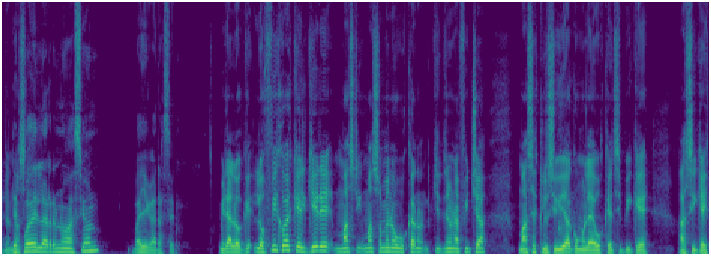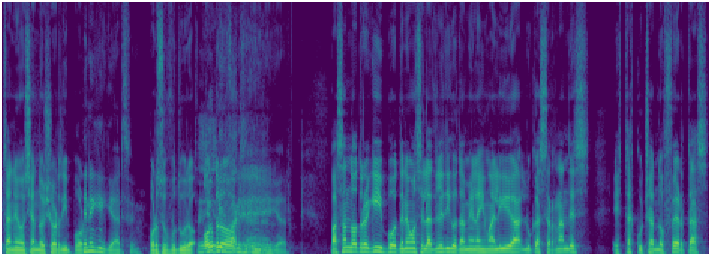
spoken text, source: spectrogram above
no después sé. de la renovación va a llegar a ser. Mira, lo, que, lo fijo es que él quiere más, más o menos buscar, quiere tener una ficha más exclusividad como la de Busquets y Piqué. Así que ahí está negociando Jordi por, Tiene que quedarse. por su futuro. Sí, Otro, Que se tiene que quedar. Pasando a otro equipo, tenemos el Atlético también en la misma liga. Lucas Hernández está escuchando ofertas.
